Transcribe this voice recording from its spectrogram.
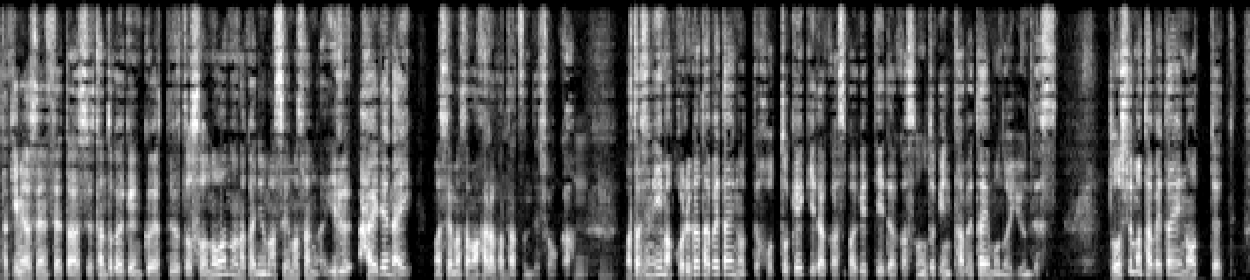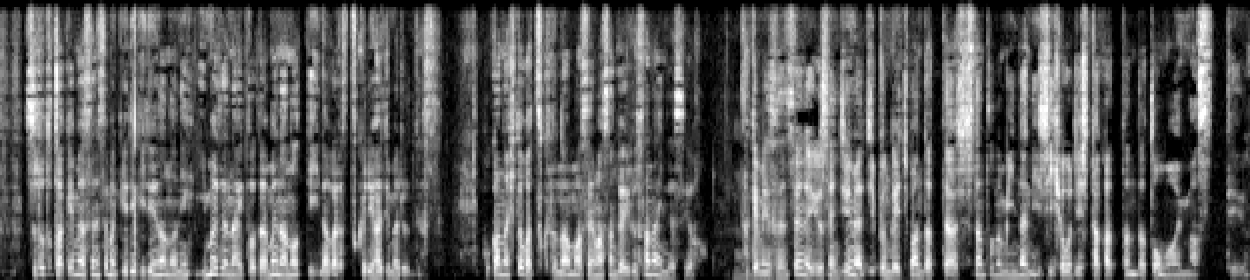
竹宮先生とアシスタントが原稿やってると、その輪の中に増山さんがいる、入れない増山さんは腹が立つんでしょうか。うんうん私に今これが食べたいのってホットケーキだかスパゲッティだかその時に食べたいものを言うんです。どうしても食べたいのって。すると竹宮先生もギリギリなのに今じゃないとダメなのって言いながら作り始めるんです。他の人が作るのは増山さんが許さないんですよ。竹宮先生の優先順位は自分が一番だってアシスタントのみんなに意思表示したかったんだと思いますっていう。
